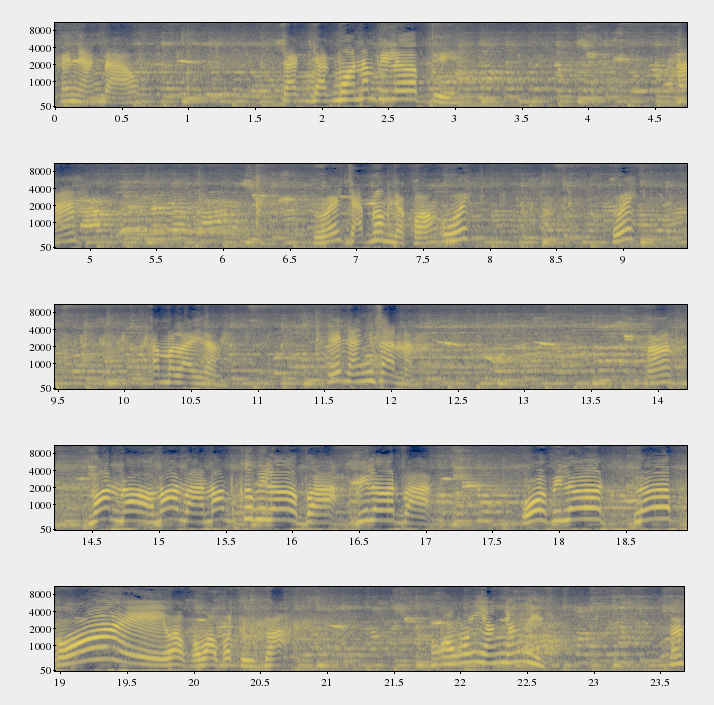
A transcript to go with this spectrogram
เป็นหยังดาวอยากอยากมวนน้ำพี่เลิฟดิฮะเฮ้ยจับนมจากของอุ้ยเฮ้ยทำอะไรน่ะเฮ็ดหยังสั่นน่ะ ฮะนอนนอนนอนว่านอนคือพี่เลิศว่ะพี่เลิศว่ะโอ้พี่เลิศเลิศโอ้ยว่าก็ว่าบ่ตื่นละเอาเอายังยังนี่ฮะ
